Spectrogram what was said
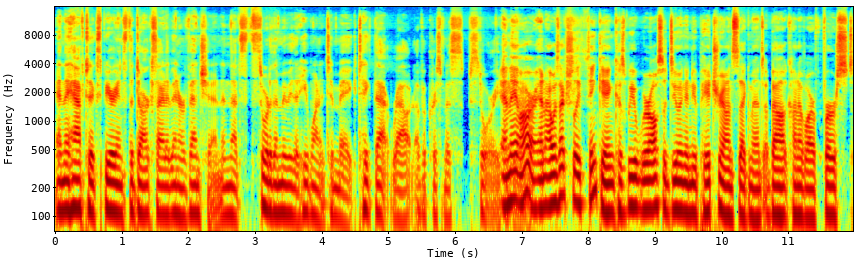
and they have to experience the dark side of intervention. And that's sort of the movie that he wanted to make. Take that route of a Christmas story. And they are. And I was actually thinking because we we're also doing a new Patreon segment about kind of our first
